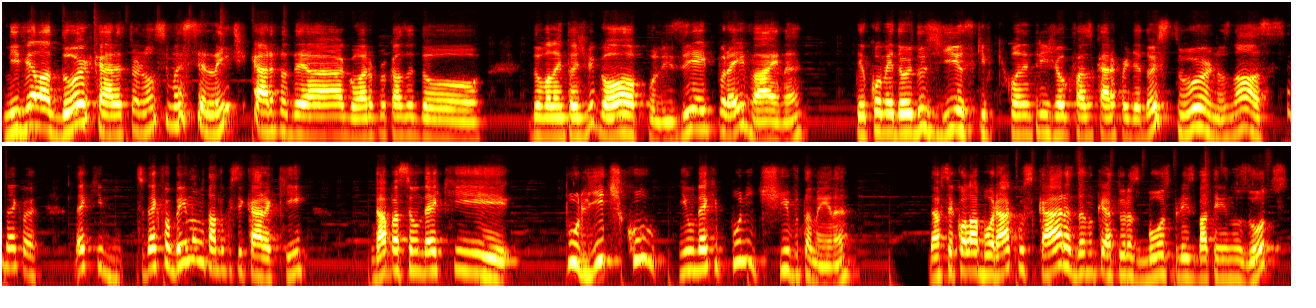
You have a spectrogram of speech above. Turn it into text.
Nivelador, cara, tornou-se uma excelente carta agora por causa do, do Valentão de Vigópolis, e aí por aí vai, né? Tem o Comedor dos Dias, que, que, quando entra em jogo faz o cara perder dois turnos. Nossa, esse deck, deck, esse deck foi bem montado com esse cara aqui. Dá pra ser um deck político e um deck punitivo também, né? Dá pra você colaborar com os caras, dando criaturas boas para eles baterem nos outros.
